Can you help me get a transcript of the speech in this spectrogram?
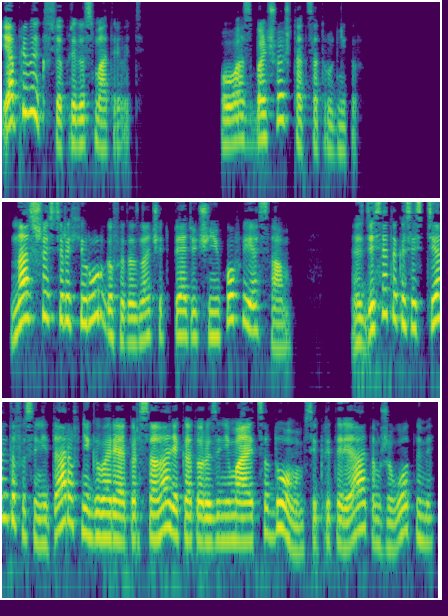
Я привык все предусматривать. У вас большой штат сотрудников? Нас шестеро хирургов, это значит пять учеников и я сам. С десяток ассистентов и санитаров, не говоря о персонале, который занимается домом, секретариатом, животными.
